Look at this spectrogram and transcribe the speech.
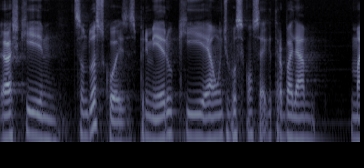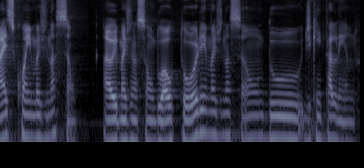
eu acho que são duas coisas. Primeiro, que é onde você consegue trabalhar mais com a imaginação. A imaginação do autor e a imaginação do, de quem está lendo.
